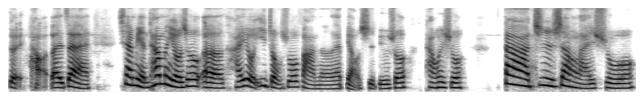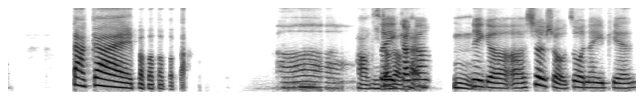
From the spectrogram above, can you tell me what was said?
对，对，好，来再来，下面他们有时候呃还有一种说法呢，来表示，比如说他会说。大致上来说，大概吧吧吧吧吧。啊，好，你所以刚刚嗯那个呃射手座那一篇，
